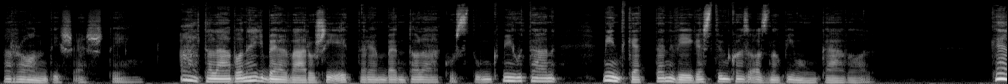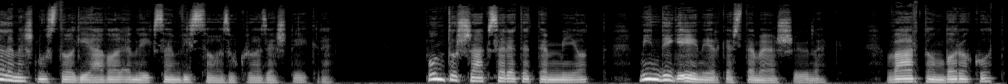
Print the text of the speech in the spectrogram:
randis esténk. Általában egy belvárosi étteremben találkoztunk, miután mindketten végeztünk az aznapi munkával. Kellemes nosztalgiával emlékszem vissza azokra az estékre. Pontosság szeretetem miatt mindig én érkeztem elsőnek. Vártam barakot,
